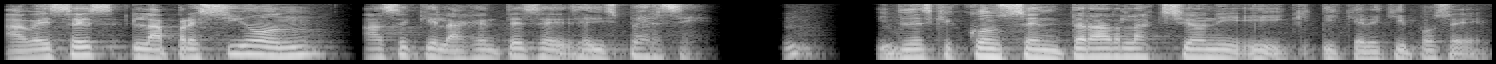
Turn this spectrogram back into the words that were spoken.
a veces la presión hace que la gente se, disperse. Y tienes que concentrar la acción y, que el equipo se,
